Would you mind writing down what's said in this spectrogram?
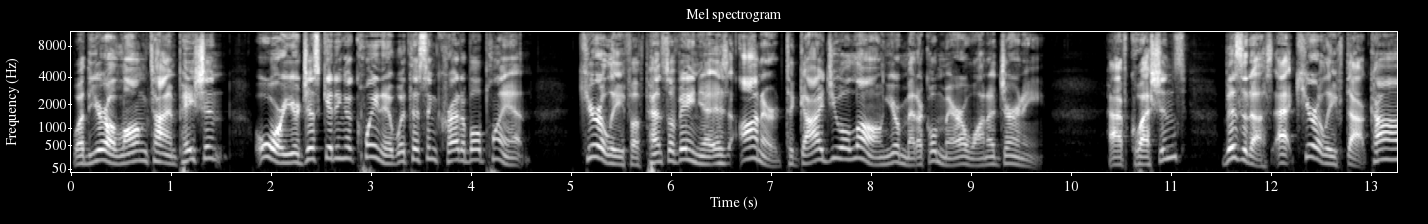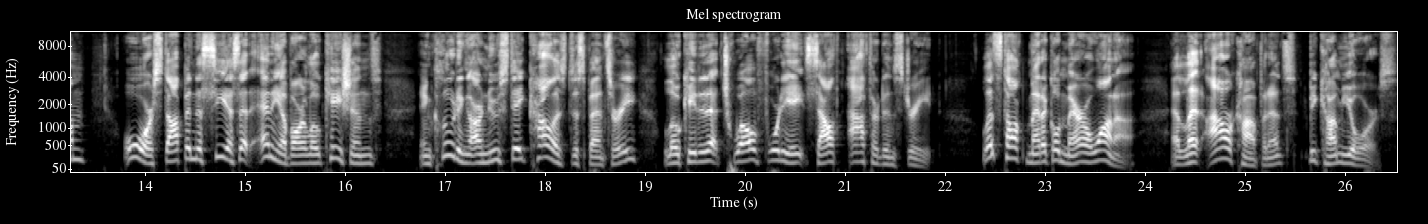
Whether you're a longtime patient or you're just getting acquainted with this incredible plant, Curaleaf of Pennsylvania is honored to guide you along your medical marijuana journey. Have questions? Visit us at curaleaf.com or stop in to see us at any of our locations, including our new State College dispensary located at 1248 South Atherton Street. Let's talk medical marijuana and let our confidence become yours.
